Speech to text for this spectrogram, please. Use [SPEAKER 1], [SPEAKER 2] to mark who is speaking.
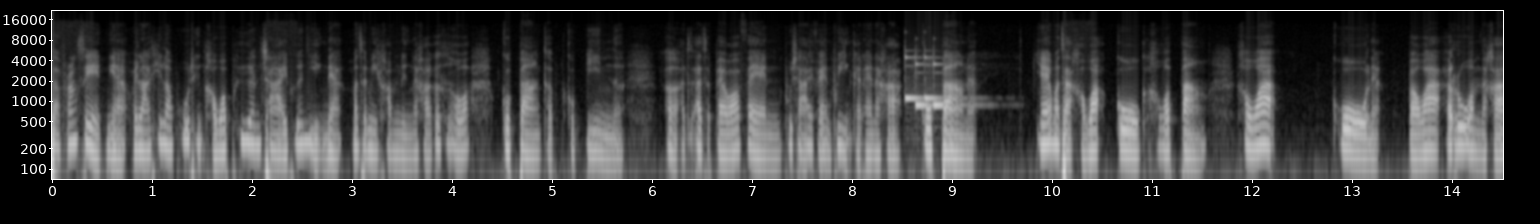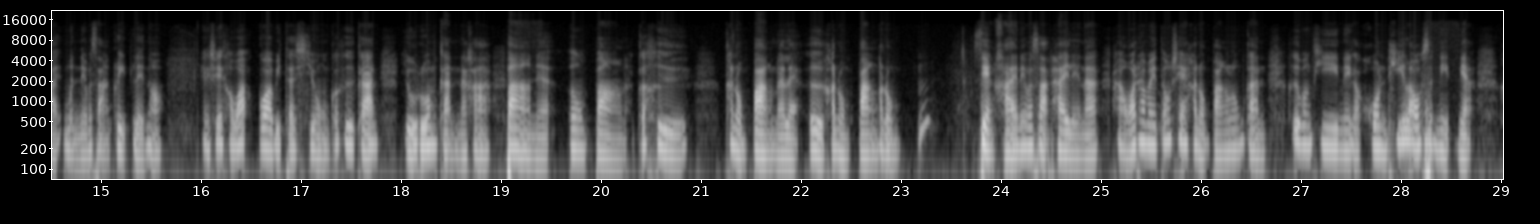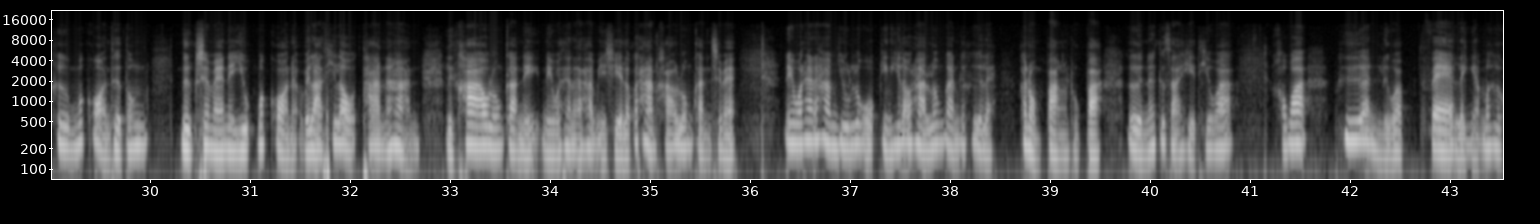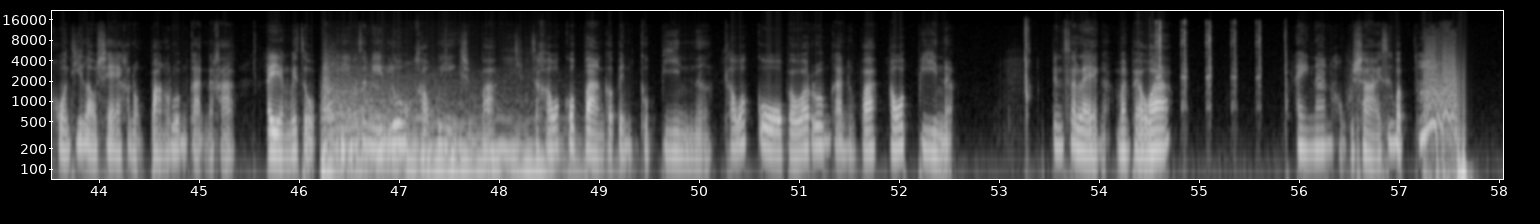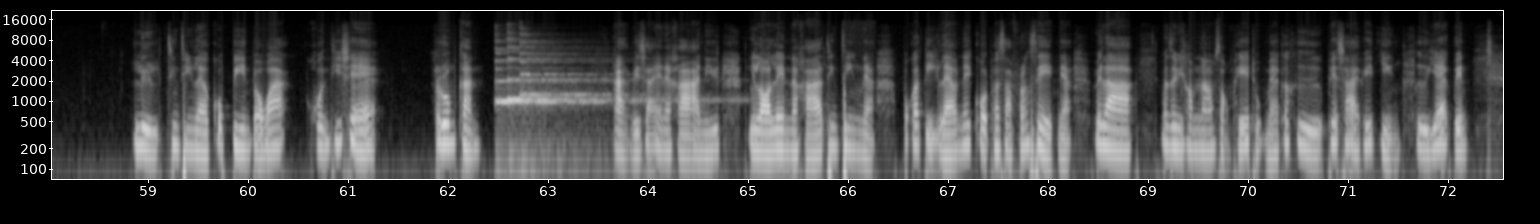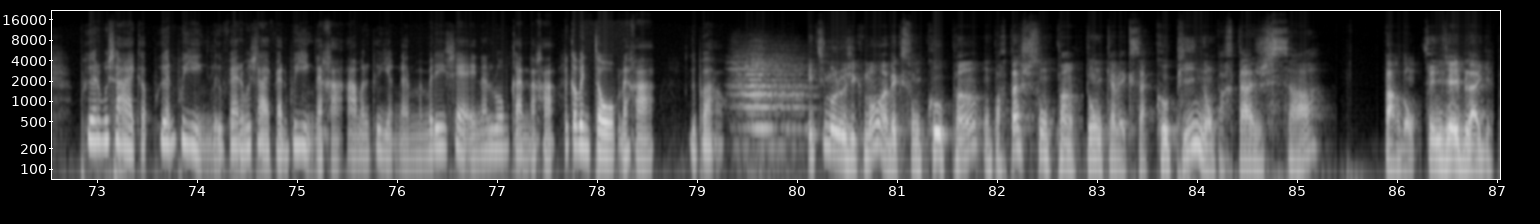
[SPEAKER 1] จากฝรั่งเศสเนี่ยเวลาที่เราพูดถึงคาว่าเพื่อนชายเพื่อนหญิงเนี่ยมันจะมีคำหนึ่งนะคะ ก็คือคาว่าโกปังกับโกปินเอะเออาจจะแปลว่าแฟนผู้ชายแฟนผู้หญิงก็ได้นะคะโกปังเนี่ยแยกมาจากคาว่าโกกับคาว่าปังคาว่าโกเนี่ยแปลว่าร่วมนะคะ เหมือนในภาษาอังกฤษเลยเนาะอย่างเช่นคาว่า cohabitation ก็คือการอยู่ร่วมกันนะคะปังเนี่ยเออปังก็คือขนมปังนั่นแหละเออขนมปังขนม เสียงคล้ายในภาษาไทยเลยนะ ถามว่าทำไมต้องแชร์ขนมปังร่วมกัน คือบางทีในกับคนที่เราสนิทเนี่ย คือเมื่อก่อนเธอต้องนึกใช่ไหมในยุคเมื่อก่อนอะเวลาที่เราทานอาหาร หรือข้าวร่วมกันในในวัฒนธรรมเอเชียแล้วก็ทานข้าวร่วมกันใช่ไหมในวัฒนธรรมยุโรปสิ่งที่เราทานร่วมกันก็คืออะไรขนมปังถูกปะเออนั่นคือสาเหตุที่ว่าเขาว่าเพื่อนหรือว่าแฟนอะไรเงี้ยมันคือคนที่เราแชร์ขนมปังร่วมกันนะคะไอ้ยังไม่จบ ทีนี้มันจะมีรูปของเขาผู้หญิงใช่ปะจะเขาว่าโกปังก็เป็นโกปีนเนอะเขาว่าโกแปลว่าร่วมกันถูกปะเขาว่าปีนอะ เป็นแสลงอะมันแปลว่า ไอ้นั่นของผู้ชาย ซึ่งแบบ หรือจริง ๆ แล้วโกปีนแปลว่า คนที่แชร์ร่วมกัน อ่าไม่ใช่นะคะ อันนี้ล้อเล่นนะคะ จริง ๆ เนี่ย ปกติแล้วในกฎภาษาฝรั่งเศสเนี่ย เวลามันจะมีคำนามสองเพศถูกไหมก็คือเพศชายเพศหญิง คือแยกเป็นเพื่อนผู้ชายกับเพื่อนผู้หญิง หรือแฟนผู้ชายแฟนผู้หญิงนะคะ อ่ามันคืออย่างนั้น มันไม่ได้แชร์ไอ้นั่นร่วมกันนะคะ มันก็เป็นโจกนะคะ หรือเปล่า
[SPEAKER 2] Étymologiquement, avec son copain, on partage son pain. Donc avec sa copine, on partage sa... Pardon, c'est une vieille blague.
